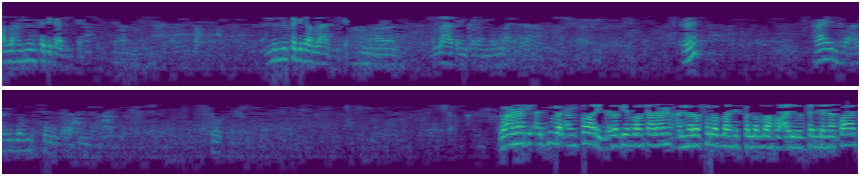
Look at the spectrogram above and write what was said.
الله من سجد عدلك من سجد الله عدلك الله تنكر ان الله يا إيه؟ هاي انت عربي يوم بسنة قرأت من وعن أبي أيوب الأنصاري رضي الله تعالى عنه أن رسول الله صلى الله عليه وسلم قال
